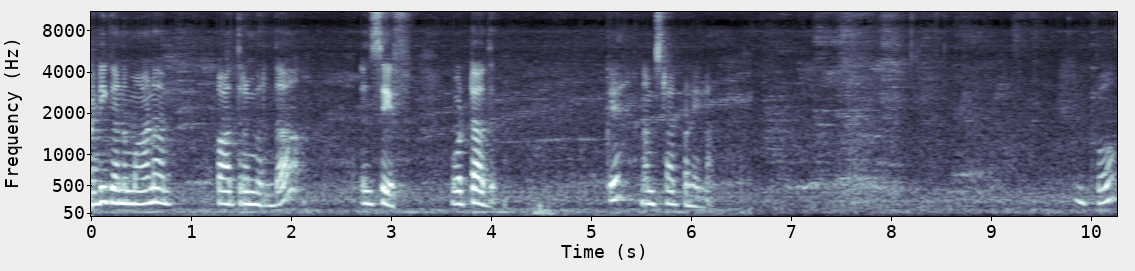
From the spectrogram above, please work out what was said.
அடிகனமான பாத்திரம் இருந்தால் இது சேஃப் ஒட்டாது. ஓகே நம்ம ஸ்டார்ட் பண்ணிடலாம். இப்போது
